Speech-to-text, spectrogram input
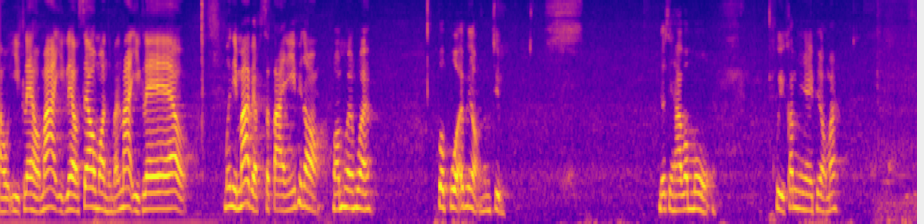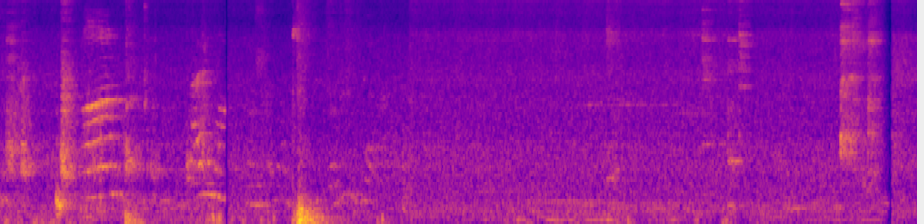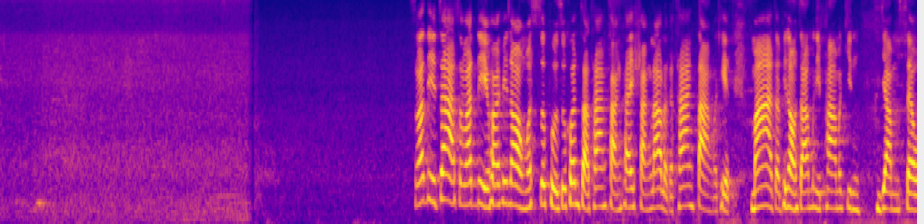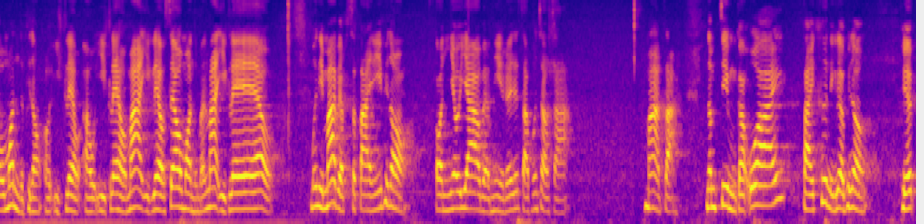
เอาอีกแล้วมาอีกแล้วแซลมอนนี่มันมาอีกแล้วมื่อนี้มาแบบสไตล์นี้พี่น้องหอมห่วยห่วยปัวๆไอ้พี่น้องน้ำจิ้มเดี๋ยวสิหาว่าโมคุยคำยังไงพี่น้องมา สวัสดีจ้าสวัสดีพ่อพี่น้องมาสุขุสุขคนจากทางฝั่งไทยฝั่งลาวแล้วก็ทางต่างประเทศ มาจ้ะพี่น้องจ้ามื้อนี้พามากินยำแซลมอนจ้ะพี่น้องเอาอีกแล้วเอาอีกแล้วมาอีกแล้วแซลมอนมันมาอีกแล้วมื้อนี้มาแบบสไตล์นี้พี่น้องตอนยาวๆแบบนี้เลยจ้ะพุ่นเจ้าจ้ามาจ้ะน้ำจิ้มกับอ้วยตายขึ้นอีกแล้วพี่น้องเผ็ด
